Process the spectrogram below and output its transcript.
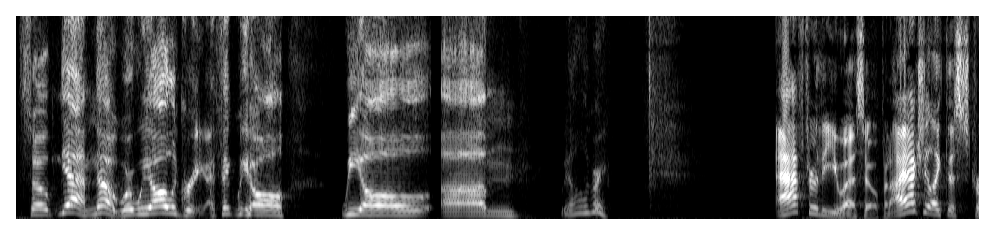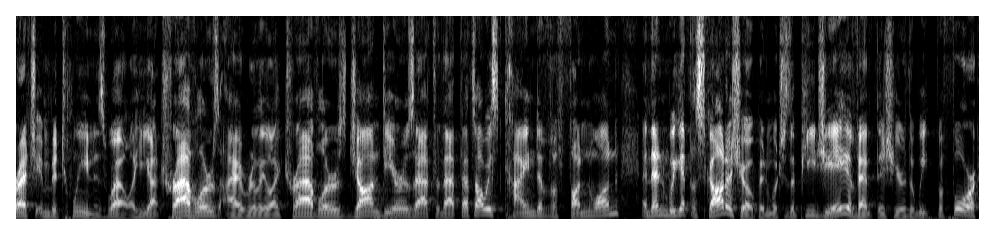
So yeah, no, where we all agree. I think we all, we all, um, we all agree. After the U.S. Open. I actually like this stretch in between as well. Like you got Travelers. I really like Travelers. John Deere is after that. That's always kind of a fun one. And then we get the Scottish Open, which is a PGA event this year, the week before.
